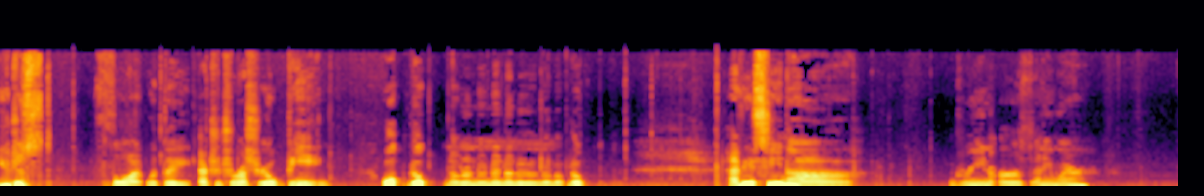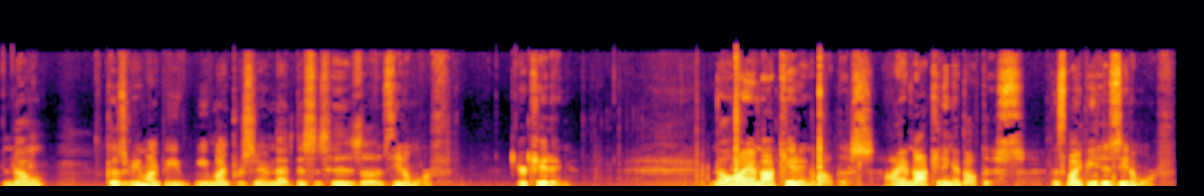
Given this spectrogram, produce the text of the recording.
you just fought with a extraterrestrial being. Oh, nope, no, no, no, no, no, no, no, no, nope. Have you seen, uh, Green Earth anywhere? No. Because we might be, we might presume that this is his uh, xenomorph. You're kidding. No, I am not kidding about this. I am not kidding about this. This might be his xenomorph.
